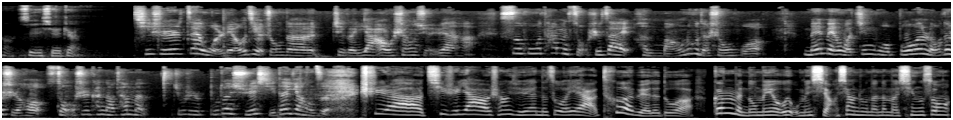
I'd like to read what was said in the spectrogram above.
好，谢谢学长。其实，在我了解中的这个亚奥商学院哈，似乎他们总是在很忙碌的生活。每每我经过博文楼的时候，总是看到他们。就是不断学习的样子。是啊，其实亚奥商学院的作业啊特别的多，根本都没有我们想象中的那么轻松。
